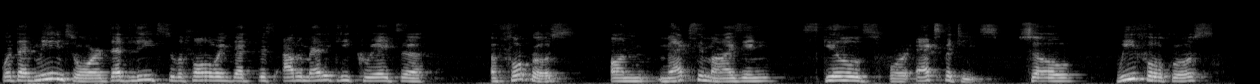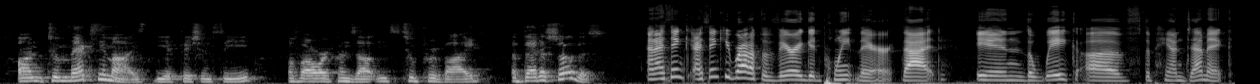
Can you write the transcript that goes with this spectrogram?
what that means or that leads to the following that this automatically creates a a focus on maximizing skills or expertise. So we focus on to maximize the efficiency of our consultants to provide a better service. And I think I think you brought up a very good point there that in the wake of the pandemic,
